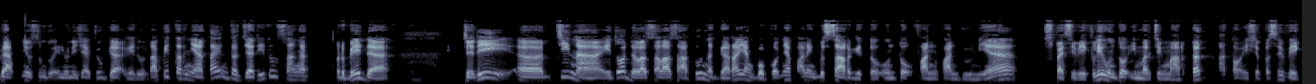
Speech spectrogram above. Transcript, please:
bad news untuk Indonesia juga gitu. Tapi ternyata yang terjadi itu sangat berbeda. Jadi Cina itu adalah salah satu negara yang bobotnya paling besar gitu untuk fund-fund dunia, specifically untuk emerging market atau Asia Pacific.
